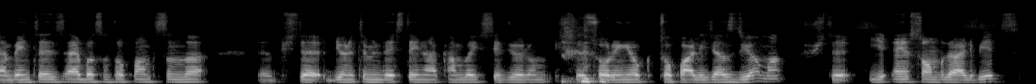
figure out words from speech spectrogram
Yani Benitez her basın toplantısında e, işte yönetimin desteğini arkamda hissediyorum. İşte sorun yok toparlayacağız diyor ama işte en son galibiyet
